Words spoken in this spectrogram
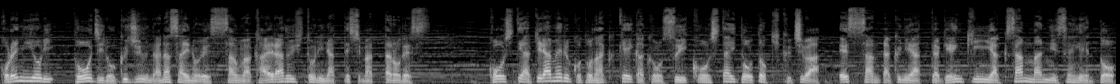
これにより、当時67歳の S さんは帰らぬ人になってしまったのです。こうして諦めることなく計画を遂行したいとと菊池は S さん宅にあった現金約3万2千円と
